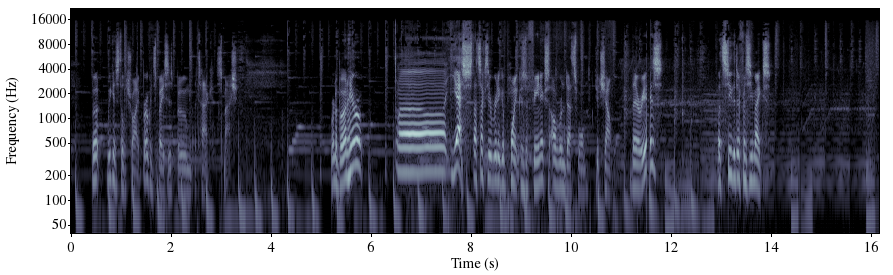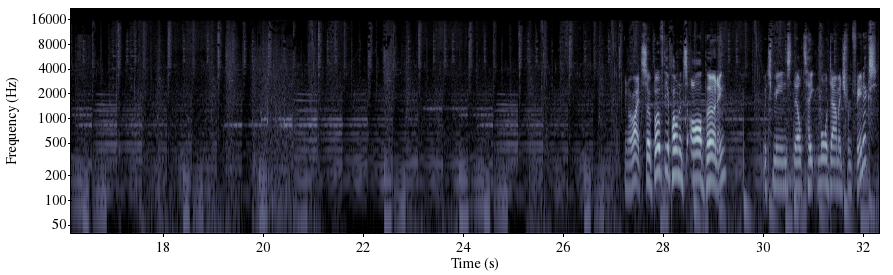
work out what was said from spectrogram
But we can still try. Broken spaces, boom, attack, smash. Run a burn hero? Uh, yes, that's actually a really good point because of Phoenix. I'll run Death Swarm. Good shout. There he is. Let's see the difference he makes. Alright, so both the opponents are burning, which means they'll take more damage from Phoenix.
